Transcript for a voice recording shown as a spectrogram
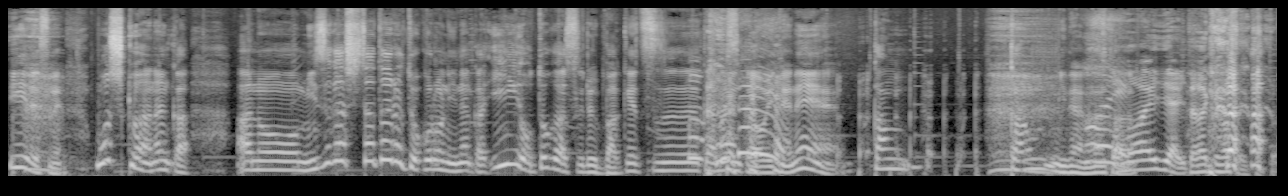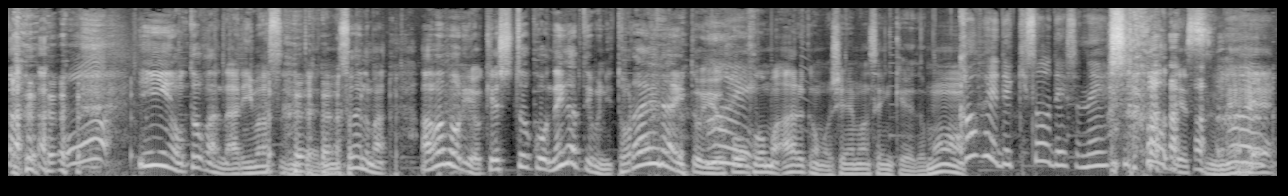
いいですね。もしくはなんかあのー水が滴るところになんかいい音がするバケツかなんか置いてね カンカンみたいななんはいか。このアイディアいただきますちょっと。おいい音が鳴りますみたいなそういうのも雨漏りを決してこうネガティブに捉えないというはい。方法もあるかもしれませんけれども、カフェできそうですね。そうですね。は い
